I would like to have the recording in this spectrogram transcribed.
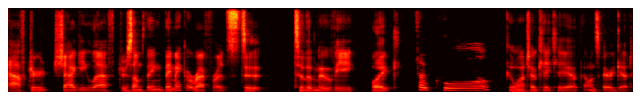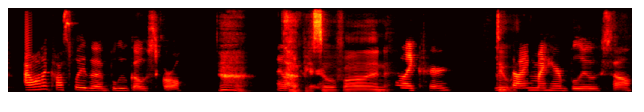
after Shaggy left or something. They make a reference to to the movie. Like, So cool. go watch OKKO. That one's very good. I want to cosplay the blue ghost girl. that I like would be her. so fun. I like her. Do I'm it. dyeing my hair blue, so.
